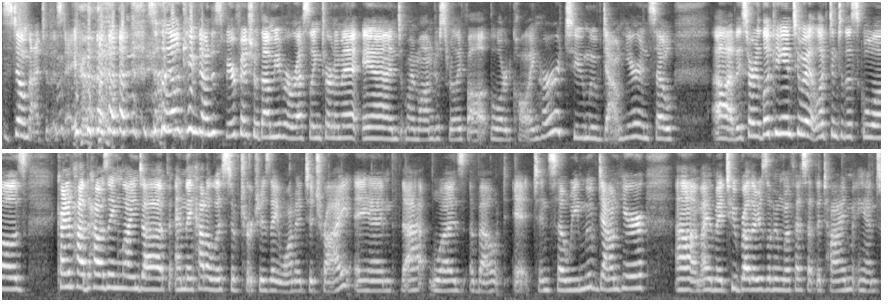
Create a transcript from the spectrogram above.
Still mad to this day. so they all came down to Spearfish without me for a wrestling tournament, and my mom just really felt the Lord calling her to move down here. And so uh, they started looking into it, looked into the schools, kind of had housing lined up, and they had a list of churches they wanted to try, and that was about it. And so we moved down here. Um, I had my two brothers living with us at the time, and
